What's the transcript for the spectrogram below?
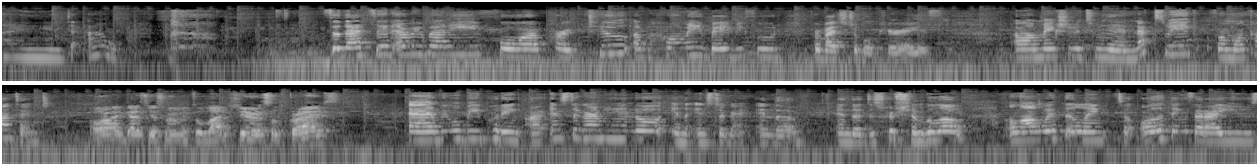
I need to out. So that's it everybody for part two of homemade baby food for vegetable purees. Uh, make sure to tune in next week for more content. Alright guys, just remember to like, share, and subscribe. And we will be putting our Instagram handle in the Instagram in the in the description below, along with the link to all the things that I use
